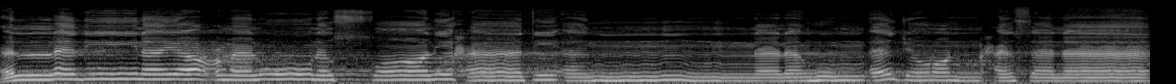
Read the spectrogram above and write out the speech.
الذين يعملون الصالحات أن لهم أجرا حسنا.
